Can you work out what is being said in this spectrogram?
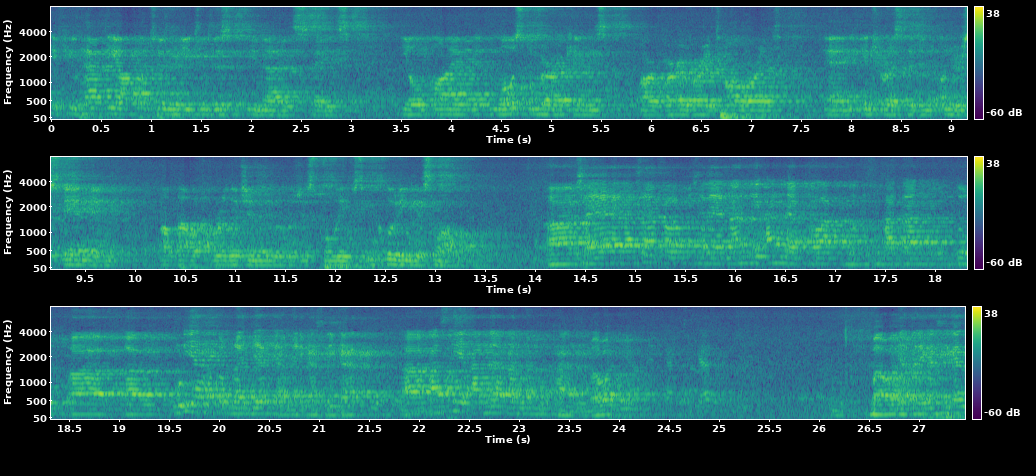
if you have the opportunity to visit the United States, you'll find that most Americans are very, very tolerant and interested in understanding about religion and religious beliefs, including Islam. Uh, saya rasa kalau misalnya nanti Anda kelak berkesempatan untuk uh, uh, kuliah atau belajar di Amerika Serikat, pasti Anda akan bahwa bahwa di Amerika Serikat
